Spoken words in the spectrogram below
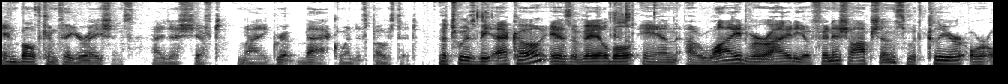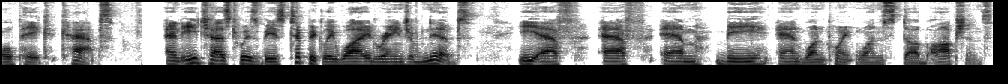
in both configurations. I just shift my grip back when it's posted. The TWSBI Echo is available in a wide variety of finish options with clear or opaque caps. And each has TWSBI's typically wide range of nibs, EF, F, M, B, and 1.1 stub options.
